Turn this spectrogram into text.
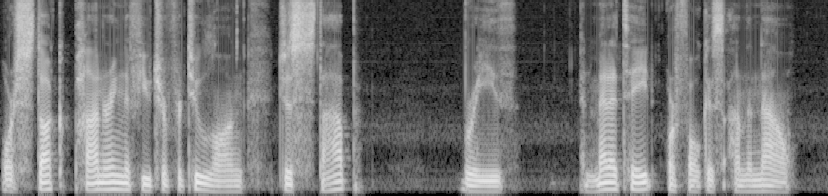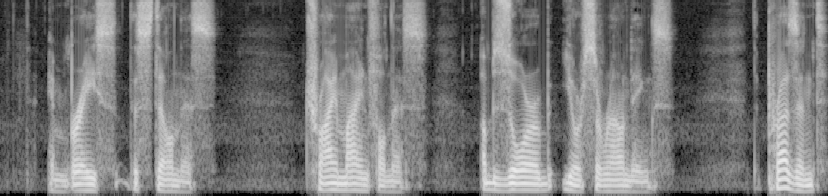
or stuck pondering the future for too long, just stop, breathe, and meditate or focus on the now. Embrace the stillness. Try mindfulness absorb your surroundings. The present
